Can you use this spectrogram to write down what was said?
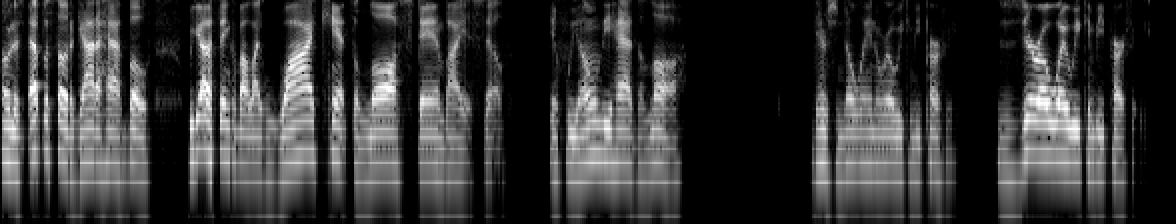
on this episode of Gotta Have Both, we got to think about like why can't the law stand by itself? If we only had the law, there's no way in the world we can be perfect. Zero way we can be perfect.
